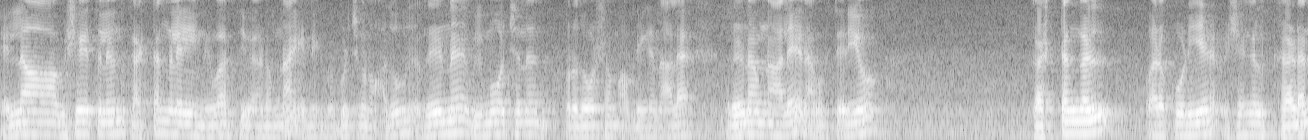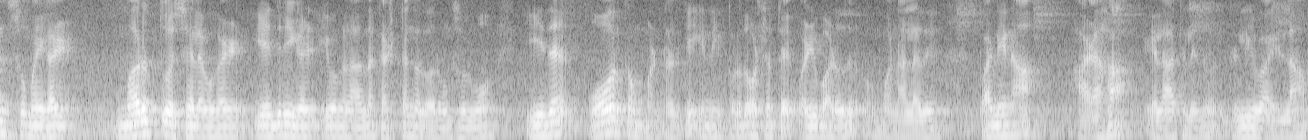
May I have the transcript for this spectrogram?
எல்லா விஷயத்துலேருந்து கஷ்டங்களில் நிவர்த்தி வேணும்னா இன்றைக்கி பிடிச்சிக்கணும். அதுவும் ரிண விமோச்சன பிரதோஷம் அப்படிங்கிறனால ரிணம்னாலே நமக்கு தெரியும் கஷ்டங்கள் வரக்கூடிய விஷயங்கள் கடன் சுமைகள் மருத்துவ செலவுகள் எதிரிகள் இவங்களால் தான் கஷ்டங்கள் வரும்னு சொல்லுவோம். இதை ஓவர் கம் பண்ணுறதுக்கு இன்றைக்கி பிரதோஷத்தை வழிபாடுவது ரொம்ப நல்லது. பண்ணினா அழகாக எல்லாத்துலேருந்தும் ரிலீவ் ஆகிடலாம்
